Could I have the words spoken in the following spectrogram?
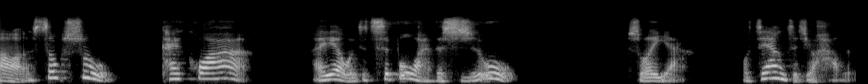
啊，松树开花，哎呀，我就吃不完的食物。所以啊，我这样子就好了，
